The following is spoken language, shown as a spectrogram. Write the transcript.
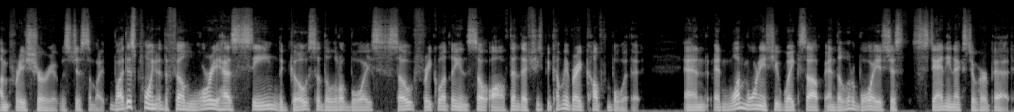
I'm pretty sure it was just somebody. By this point in the film, Laurie has seen the ghost of the little boy so frequently and so often that she's becoming very comfortable with it. And and one morning she wakes up and the little boy is just standing next to her bed.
